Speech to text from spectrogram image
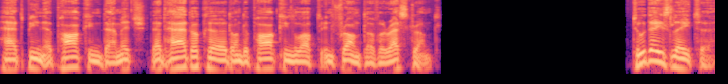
had been a parking damage that had occurred on the parking lot in front of a restaurant. Two days later,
